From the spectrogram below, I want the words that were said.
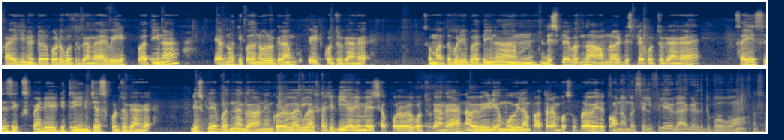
ஃபைவ் ஜி நெட்ஒர்க்கோட கொடுத்துருக்காங்க. வெயிட் பார்த்தீங்கன்னா இரநூத்தி பதினோரு கிராம் வெயிட் கொடுத்துருக்காங்க. ஸோ மற்றபடி பார்த்தீங்கன்னா டிஸ்பிளே பார்த்தீங்கன்னா ஆம்லாய்ட் டிஸ்பிளே கொடுத்துருக்காங்க. Size six point eighty three inches கொடுத்துருக்காங்க. டிஸ்பிளே பார்த்தீங்கன்னா Corning Gorilla glass HDR image சப்போர்ட்டோட கொடுத்துருக்காங்க. நம்ம வீடியோ மூவிலாம் பார்த்தா ரொம்ப சூப்பராகவே இருக்கும். நம்ம செல்ஃபிலே விளாக் எடுத்துகிட்டு போவோம். ஸோ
